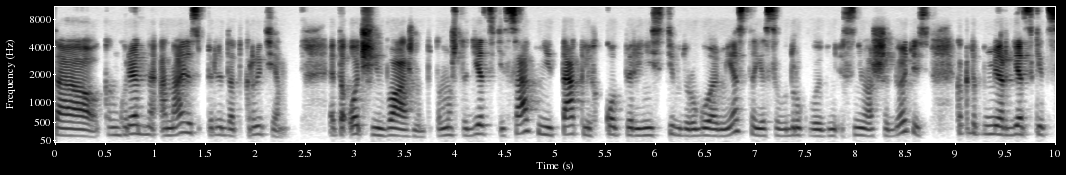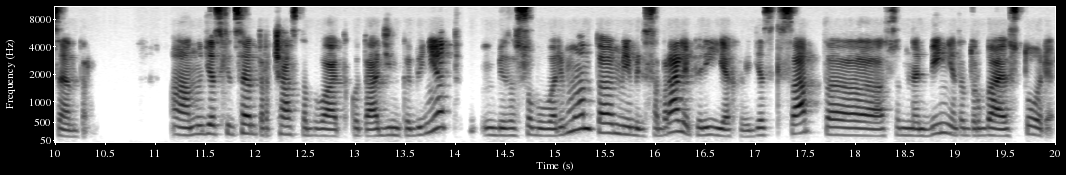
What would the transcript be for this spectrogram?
а, конкурентный анализ перед открытием. Это очень важно, потому что детский сад не так легко перенести в другое место, если вдруг вы с ним ошибетесь, как, например, детский центр. А, ну, детский центр часто бывает какой-то один кабинет, без особого ремонта, мебель собрали, переехали. Детский сад, э, особенно Бини, это другая история.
